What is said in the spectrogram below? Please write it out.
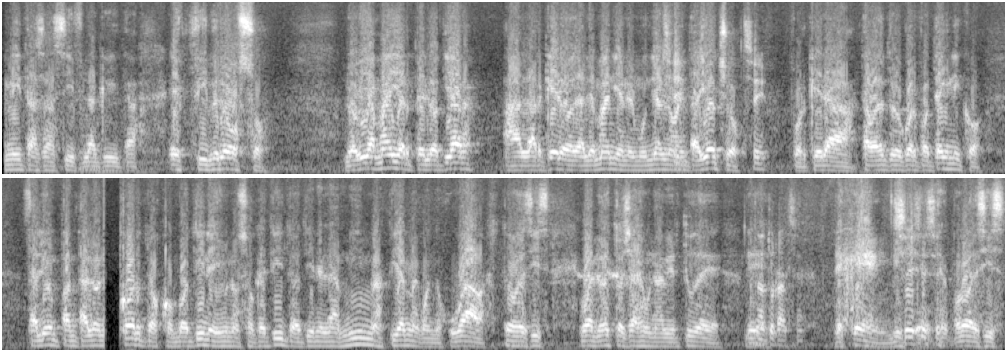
piernitas así flaquitas, es fibroso. Lo vi a Mayer pelotear al arquero de Alemania en el Mundial Sí. 98, Sí. porque era, estaba dentro del cuerpo técnico, salió en pantalones cortos, con botines y unos soquetitos, tiene las mismas piernas cuando jugaba. Entonces decís, bueno, esto ya es una virtud de, de- Natural, de gen, ¿viste? Por vos decís,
